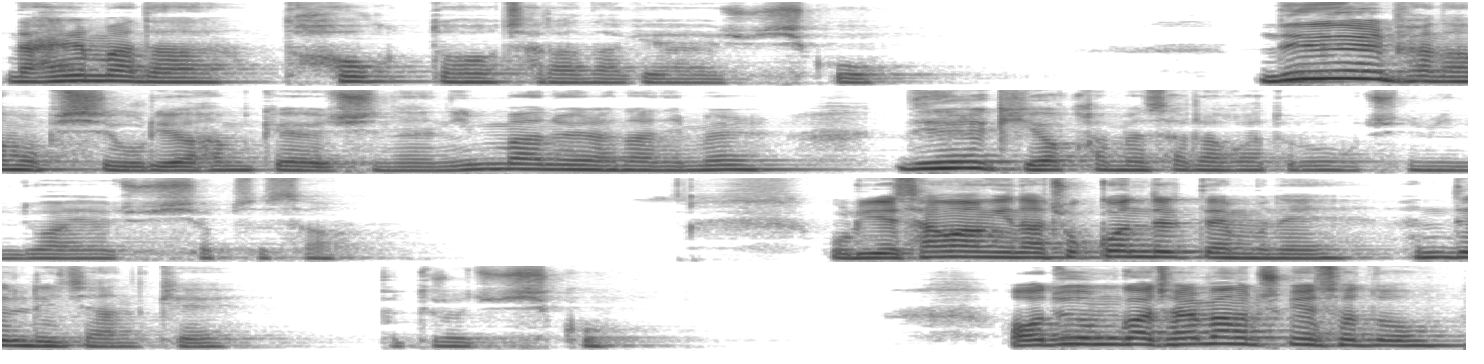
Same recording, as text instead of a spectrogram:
날마다 더욱더 자라나게 하여 주시고, 늘 변함없이 우리와 함께 하여 주시는 임마누엘 하나님을 늘 기억하며 살아가도록 주님 인도하여 주시옵소서. 우리의 상황이나 조건들 때문에 흔들리지 않게 붙들어 주시고, 어두움과 절망 중에서도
